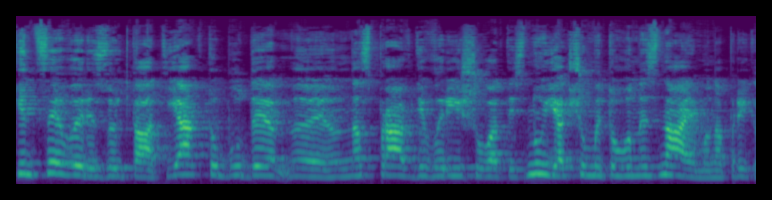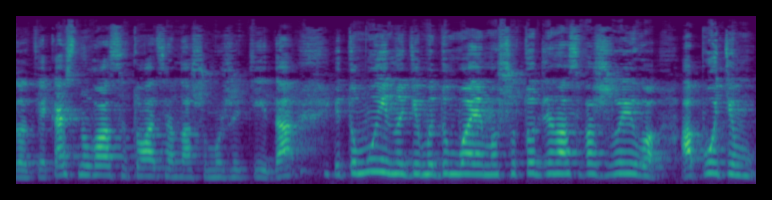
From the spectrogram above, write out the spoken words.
кінцевий результат, як то буде е, насправді вирішуватись. Ну, якщо ми того не знаємо, наприклад, якась нова ситуація в нашому житті. Да? І тому іноді ми думаємо, що то для нас важливо, а потім.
